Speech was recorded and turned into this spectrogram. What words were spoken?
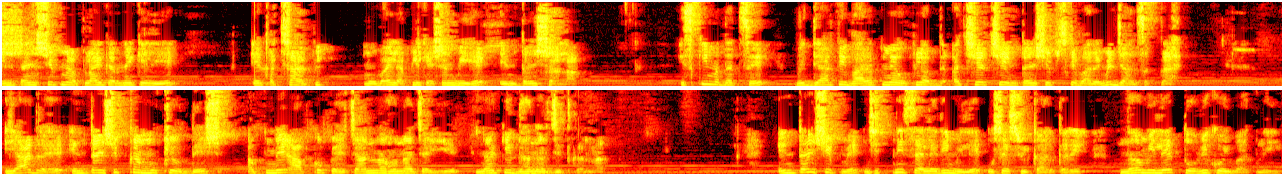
इंटर्नशिप में अप्लाई करने के लिए एक अच्छा मोबाइल एप्लीकेशन भी है इंटर्नशाला इसकी मदद से विद्यार्थी भारत में उपलब्ध अच्छी अच्छी इंटर्नशिप्स के बारे में जान सकता है। याद रहे इंटर्नशिप का मुख्य उद्देश्य अपने आप को पहचानना होना चाहिए, न कि धन अर्जित करना। इंटर्नशिप में जितनी सैलरी मिले, उसे स्वीकार करें। न मिले तो भी कोई बात नहीं।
